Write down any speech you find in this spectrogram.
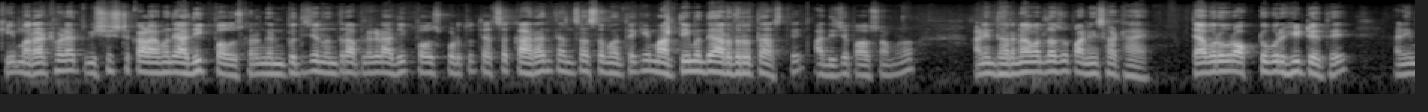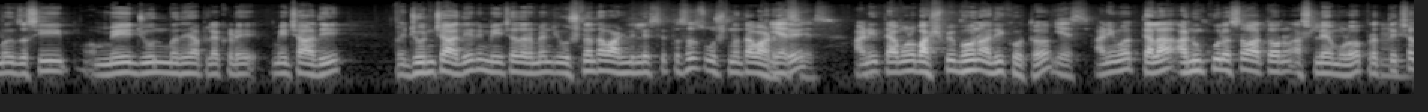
की मराठवाड्यात विशिष्ट काळामध्ये अधिक पाऊस कारण गणपतीच्या नंतर आपल्याकडे अधिक पाऊस पडतो त्याचं कारण त्यांचं असं मत आहे की मातीमध्ये आर्द्रता असते आधीच्या पावसामुळं. आणि धरणामधला जो पाणीसाठा आहे त्याबरोबर ऑक्टोबर हीट येते. आणि मग जशी मे जूनमध्ये आपल्याकडे मेच्या आधी जूनच्या आधी आणि मेच्या दरम्यान जी उष्णता वाढलेली असते तसंच उष्णता वाढते. आणि त्यामुळे बाष्पीभवन अधिक होतं. आणि मग त्याला अनुकूल असं वातावरण असल्यामुळं प्रत्यक्षात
